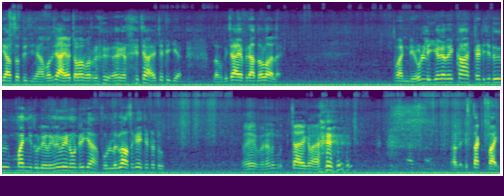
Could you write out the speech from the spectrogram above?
ഗ്യാസ് എത്തിച്ച് ഞാൻ പറഞ്ഞു ചായ വെച്ചോളാം പറഞ്ഞു. അങ്ങനെ ചായ വെച്ചിട്ടിരിക്കുക നമുക്ക് ചായ പരാതുള്ളതല്ലേ വണ്ടിയുടെ ഉള്ളിക്ക് അതായത് കാറ്റടിച്ചിട്ട് മഞ്ഞ് തുള്ളികൾ ഇങ്ങനെ വീണുകൊണ്ടിരിക്കുക ഫുള്ള് ഗ്ലാസ് കയറ്റിട്ടിട്ടു. ഏ ഇവരാണ് ചായ വെക്കണേ. അതെ തക്ബായി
